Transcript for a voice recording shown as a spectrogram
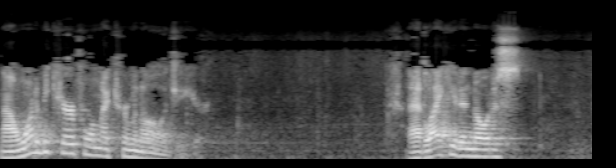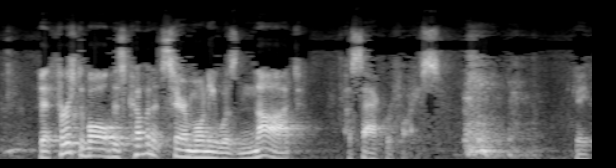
Now I want to be careful in my terminology here. I'd like you to notice that first of all, this covenant ceremony was not a sacrifice. Okay.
